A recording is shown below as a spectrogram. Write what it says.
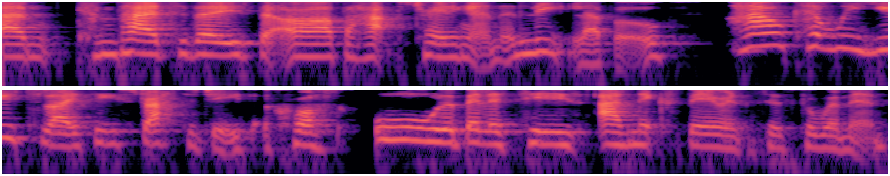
um, compared to those that are perhaps training at an elite level. How can we utilize these strategies across all abilities and experiences for women?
